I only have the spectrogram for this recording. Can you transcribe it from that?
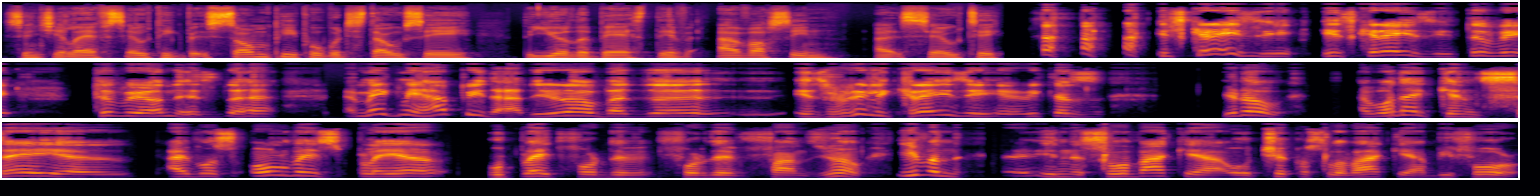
since you left Celtic, but some people would still say that you're the best they've ever seen at Celtic. it's crazy. It's crazy to be to be honest. Uh, make me happy that you know but uh, it's really crazy because you know what i can say uh, i was always player who played for the for the fans you know even in slovakia or czechoslovakia before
